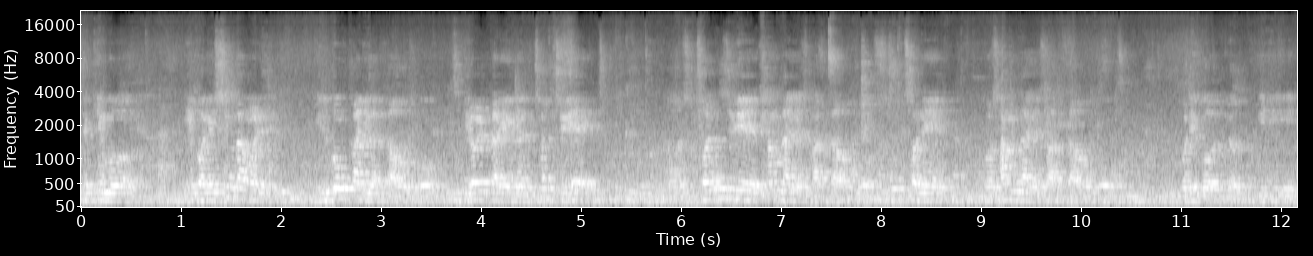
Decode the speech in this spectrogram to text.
특히 뭐 이번에 신방을 일본까지 갔다 오고 1월 달에는 첫 주에 어, 전주에 상당에서 갔다 오고 순천에 또 상당에서 갔다 오고 그리고 이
